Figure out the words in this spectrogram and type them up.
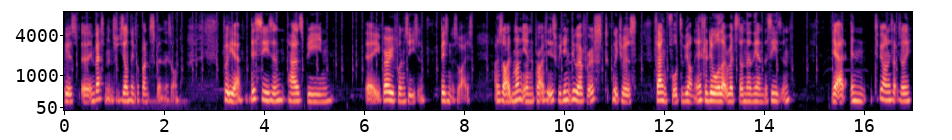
it was uh, investments, which I don't think I plan to spend this on. But yeah, this season has been a very fun season, business-wise. I started Monty Enterprises. We didn't do Everest, which was thankful, to be honest. I do all that redstone at the end of the season. Yeah, and to be honest, actually,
